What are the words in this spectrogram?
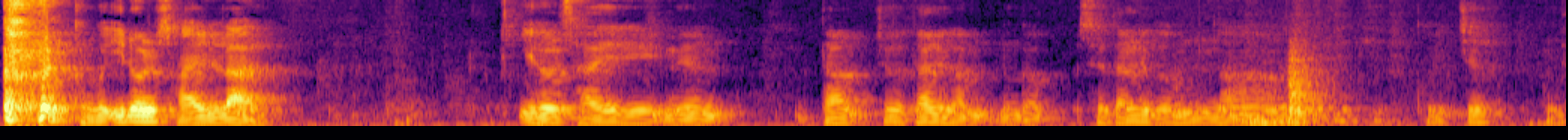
그리고 1월 4일 날, 1월 4일이면 다음 저 달려가는 거, 새 달려가 없나? 그 있죠? 응.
